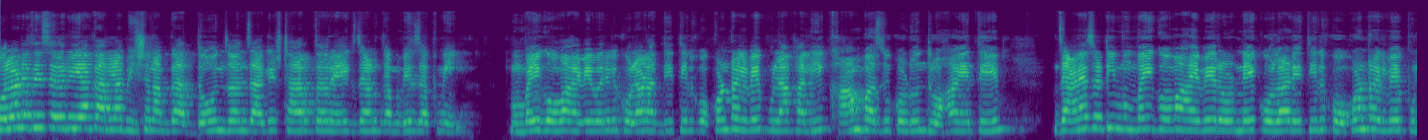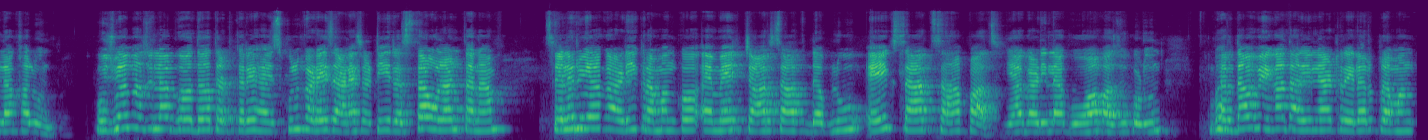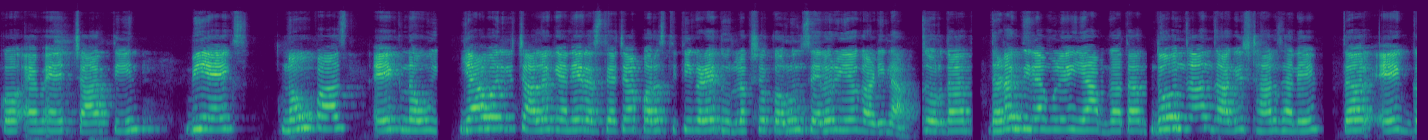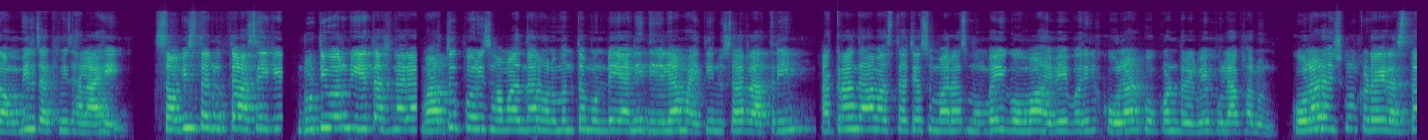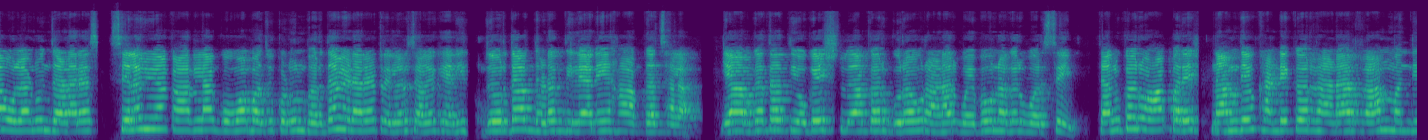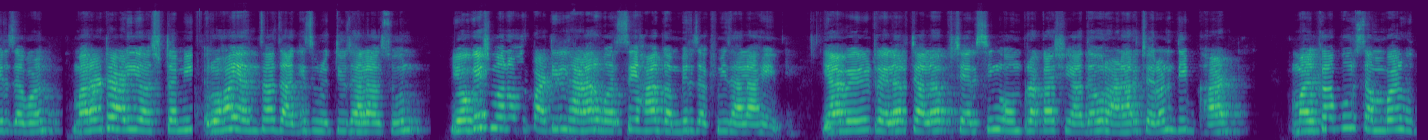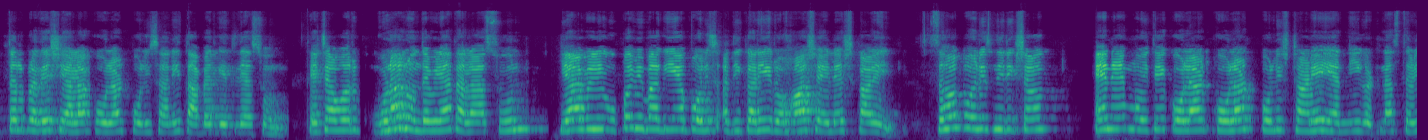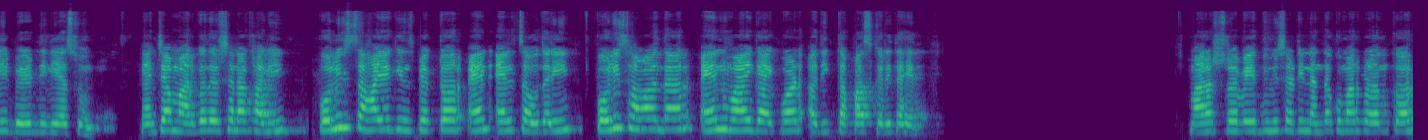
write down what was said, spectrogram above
कोलाड येथे सैरी या कारला भीषण अपघात. दोन जण जागीच ठार तर एक जण गंभीर जखमी. मुंबई गोवा हायवेवरील कोलाड हद्दीतील कोकण रेल्वे पुलाखाली खांब बाजूकडून रोहा येथे जाण्यासाठी मुंबई गोवा हायवे रोडने कोलाड येथील कोकण रेल्वे पुलाखालून उजव्या बाजूला ग द तटकरे हायस्कूलकडे जाण्यासाठी रस्ता ओलांडताना सेलेरिया गाडी क्रमांक एम एच चार सात डब्ल्यू एक सात सहा पाच या गाडीला गोवा बाजूकडून भरधाव वेगात आलेल्या ट्रेलर क्रमांक एम एच चार तीन बी एक्स नऊ पाच एक नऊ यावरील चालक याने रस्त्याच्या परिस्थितीकडे दुर्लक्ष करून सेलोरिया गाडीला जोरदार धडक दिल्यामुळे या अपघातात दोन जण जागीच ठार झाले तर एक गंभीर जखमी झाला आहे. सविस्तर वृत्त असे की ड्युटीवरून येत असणाऱ्या वाहतूक पोलीस हवालदार हनुमंत मुंडे यांनी दिलेल्या माहितीनुसार रात्री अकरा दहा वाजताच्या सुमारास मुंबई गोवा हायवेवरील कोलाड कोकण रेल्वे पुलाखालून कोलाड हायस्कूलकडे रस्ता ओलांडून जाणाऱ्या सेलन्युया कारला गोवा बाजूकडून भरधाव येणाऱ्या ट्रेलर चालक यांनी जोरदार धडक दिल्याने हा अपघात झाला. या अपघातात योगेश सुधाकर गुरव राहणार वैभवनगर वरसे. तालुका रोहा परेश नामदेव खांडेकर राहणार राम मंदिर जवळ. मराठा अष्टमी रोहा यांचा जागीच मृत्यू झाला असून योगेश मनोहर पाटील राहणार वरसे हा गंभीर जखमी झाला आहे. यावेळी ट्रेलर चालक शेरसिंग ओमप्रकाश यादव राहणार चरणदीप घाट. मलकापूर संबळ उत्तर प्रदेश याला कोलाड पोलिसांनी ताब्यात घेतले असून त्याच्यावर गुन्हा नोंदविण्यात आला असून यावेळी उपविभागीय पोलीस अधिकारी रोहा शैलेश काळे सह पोलीस निरीक्षक N M Mohite Kolad Kolad police Thane यांनी घटनास्थळी भेट दिली असून यांच्या मार्गदर्शनाखाली पोलीस सहाय्यक inspector N L Chaudhari police हवालदार एन वाय गायकवाड अधिक तपास करीत आहेत. महाराष्ट्र वेदभूमीसाठी नंदकुमार कळमकर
